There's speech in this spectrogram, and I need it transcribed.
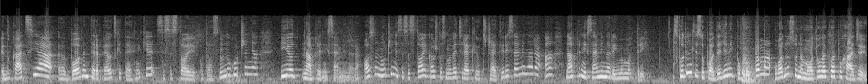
edukacija e, boven terapeutske tehnike se sastoji od osnovnog učenja i od naprednih seminara. Osnovno učenje se sastoji, kao što smo već rekli, od četiri seminara, a naprednih seminara imamo tri. Studenti su podeljeni po grupama u odnosu na module koje pohađaju.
